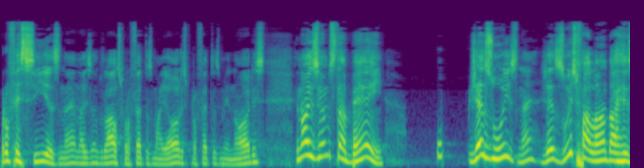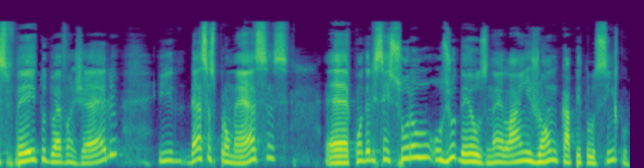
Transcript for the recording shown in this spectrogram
profecias, né, nós vemos lá os profetas maiores, profetas menores. E nós vemos também o Jesus, né, Jesus falando a respeito do evangelho e dessas promessas, é, quando ele censura os judeus, né, lá em João capítulo 5,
